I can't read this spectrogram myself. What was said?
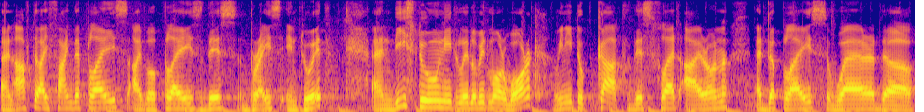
And after I find the place, I will place this brace into it. And these two need a little bit more work. We need to cut this flat iron at the place where the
